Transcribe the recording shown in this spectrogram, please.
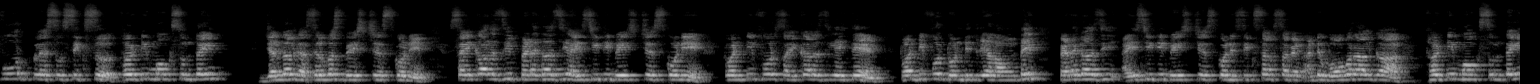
four plus six thirty marks ఉంటాయి. జనరల్గా సిలబస్ బేస్ చేసుకొని సైకాలజీ పెడగాజీ ఐసీటీ బేస్ చేసుకొని ట్వంటీ ఫోర్ సైకాలజీ అయితే ట్వంటీ ఫోర్ ట్వంటీ త్రీ అలా ఉంటాయి పెడగాజీ ఐసీటీ బేస్ చేసుకొని సిక్స్ ఆర్ సెవెన్ అంటే ఓవరాల్గా థర్టీ మార్క్స్ ఉంటాయి.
